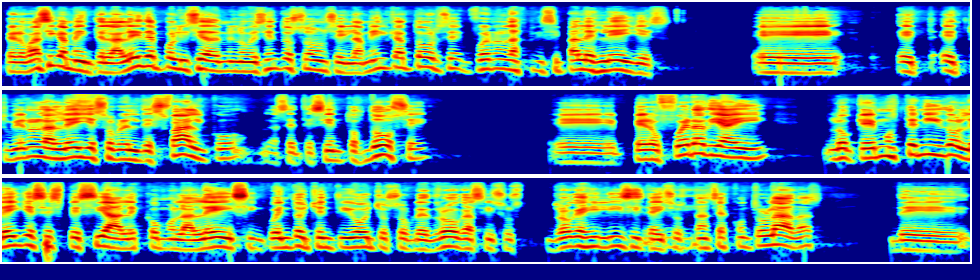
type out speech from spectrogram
pero básicamente la ley de policía de 1911 y la 1014 fueron las principales leyes. estuvieron las leyes sobre el desfalco, la 712, pero fuera de ahí, lo que hemos tenido, leyes especiales como la ley 5088 sobre drogas y sus drogas ilícitas y sustancias controladas, de,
